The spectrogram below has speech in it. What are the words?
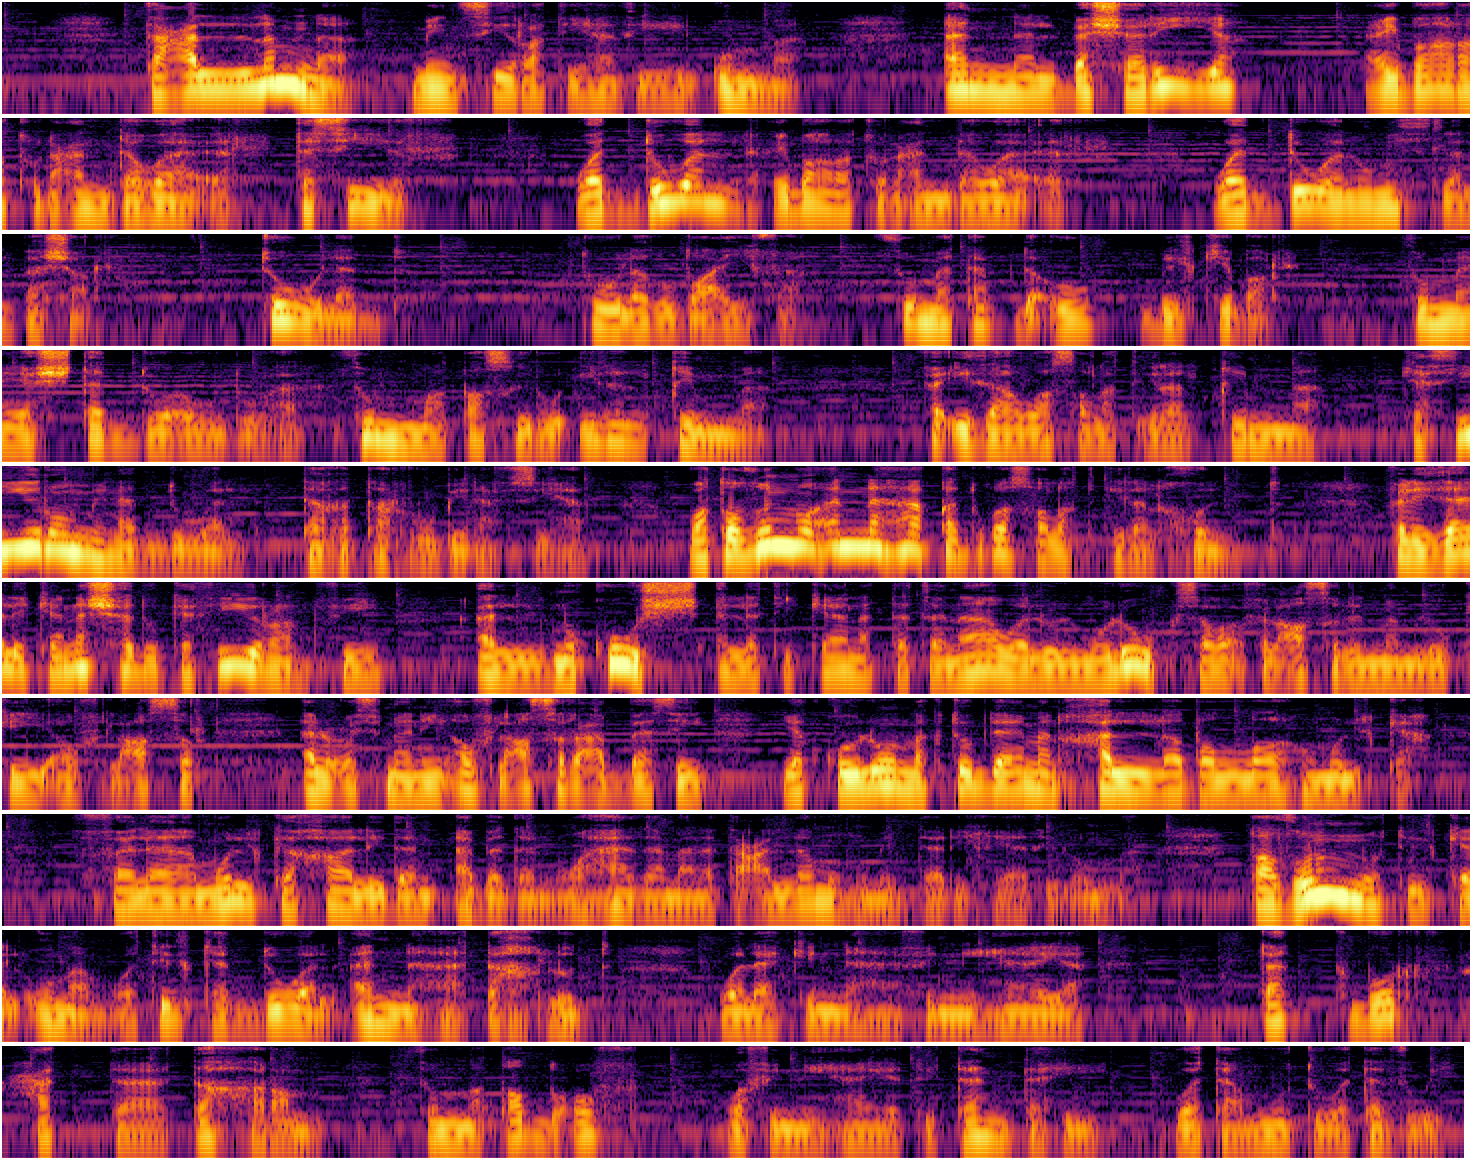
تعلمنا من سيرة هذه الأمة أن البشرية عبارة عن دوائر تسير والدول عبارة عن دوائر والدول مثل البشر. تولد تولد ضعيفة ثم تبدأ بالكبر ثم يشتد عودها ثم تصل إلى القمة. فإذا وصلت إلى القمة كثير من الدول تغتر بنفسها وتظن أنها قد وصلت إلى الخلد. فلذلك نشهد كثيرا في النقوش التي كانت تتناول الملوك سواء في العصر المملوكي أو في العصر العثماني أو في العصر العباسي يقولون مكتوب دائما خلد الله ملكه. فلا ملك خالدا ابدا وهذا ما نتعلمه من تاريخ هذه الأمة. تظن تلك الأمم وتلك الدول أنها تخلد ولكنها في النهاية تكبر حتى تهرم ثم تضعف وفي النهاية تنتهي وتموت وتذوي.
